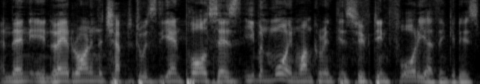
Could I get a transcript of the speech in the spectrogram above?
And then in, later on in the chapter towards the end, Paul says even more in 1 Corinthians 15 40, I think it is.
